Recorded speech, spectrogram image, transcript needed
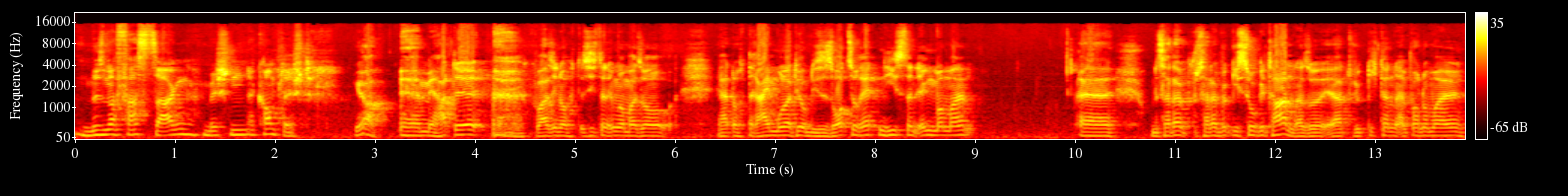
müssen wir fast sagen, Mission accomplished. Ja, ähm, er hatte äh, quasi noch, das ist dann irgendwann mal so, er hat noch drei Monate, um die Saison zu retten, hieß dann irgendwann mal. Äh, und das hat, er, das hat er wirklich so getan. Also er hat wirklich dann einfach nochmal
